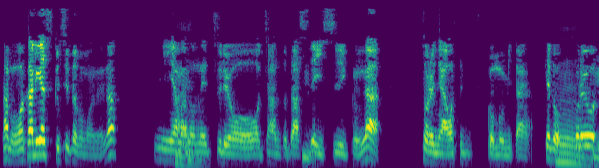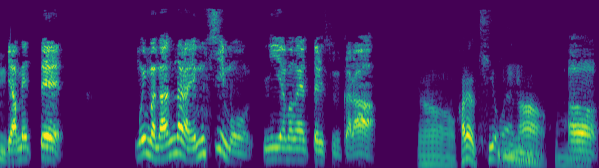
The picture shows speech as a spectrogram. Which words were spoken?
多分分かりやすくしてたと思うんだよな。新山の熱量をちゃんと出して、うん石井くんが、それに合わせて突っ込むみたいな。けど、うんこれをやめて、もう今なんなら MC も新山がやったりするから、うん。彼は器用やな。うん。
